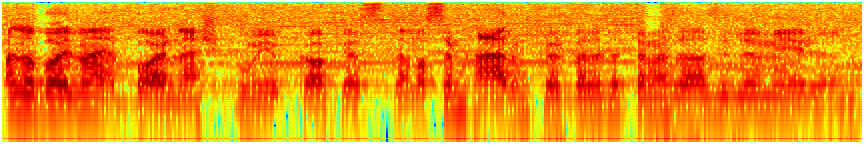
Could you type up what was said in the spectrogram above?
Az a baj, már barnás gumiokkal kezdtem. Azt hiszem három körbe vezettem ezzel az időmérőn.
